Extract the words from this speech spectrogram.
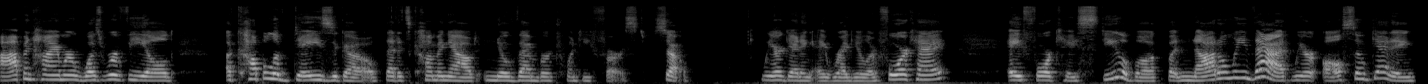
Oppenheimer was revealed a couple of days ago that it's coming out November 21st. So we are getting a regular 4K, a 4K Steelbook, but not only that, we are also getting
